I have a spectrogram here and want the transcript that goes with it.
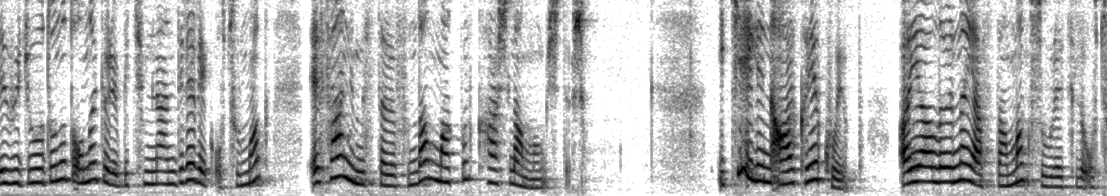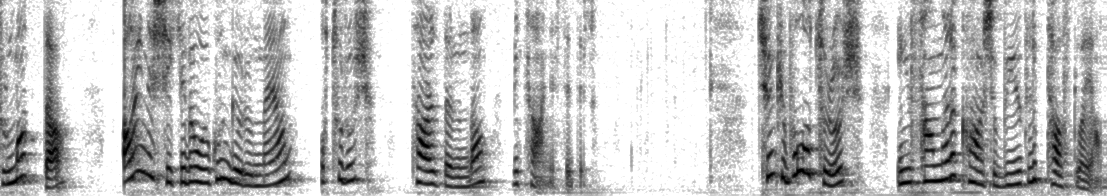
ve vücudunu da ona göre biçimlendirerek oturmak Efendimiz tarafından makbul karşılanmamıştır. İki elini arkaya koyup ayağlarına yaslanmak suretiyle oturmak da aynı şekilde uygun görülmeyen oturuş tarzlarından bir tanesidir. Çünkü bu oturuş insanlara karşı büyüklük taslayan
